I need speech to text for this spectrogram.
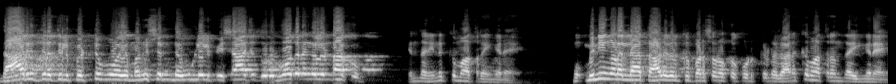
ദാരിദ്ര്യത്തിൽ പെട്ടുപോയ മനുഷ്യന്റെ ഉള്ളിൽ പിശാച് ദുർബോധനങ്ങൾ ഉണ്ടാക്കും. എന്താ നിനക്ക് മാത്രം ഇങ്ങനെ. മിനിങ്ങളല്ലാത്ത ആളുകൾക്ക് പടച്ചവനൊക്കെ കൊടുക്കേണ്ടല്ലോ. അനക്ക് മാത്രം എന്താ ഇങ്ങനെ?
